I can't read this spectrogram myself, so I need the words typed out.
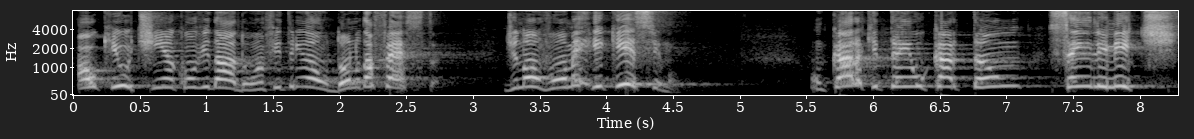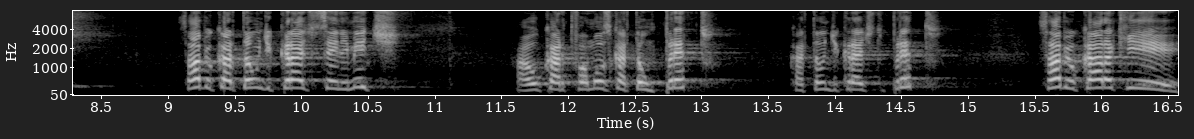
ao que o tinha convidado, o anfitrião, o dono da festa. De novo, um homem riquíssimo. Um cara que tem o cartão sem limite. Sabe o cartão de crédito sem limite? Ah, o famoso cartão preto cartão de crédito preto. Sabe, o cara que,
